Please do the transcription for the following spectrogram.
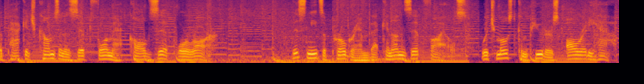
The package comes in a zipped format called zip or RAR. This needs a program that can unzip files, which most computers already have.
